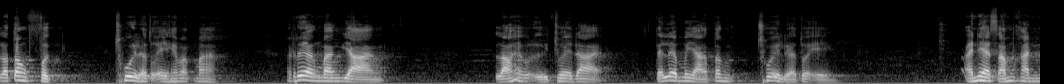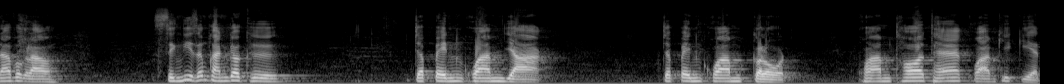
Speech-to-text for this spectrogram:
เราต้องฝึกช่วยเหลือตัวเองให้มากๆ เรื่องบางอย่างเราให้คนอื่นช่วยได้ แต่เรื่องบางอย่างต้องช่วยเหลือตัวเอง อันนี้สำคัญนะพวกเรา สิ่งที่สำคัญก็คือ จะเป็นความอยาก จะเป็นความโกรธ ความท้อแท้ความขี้เกียจ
